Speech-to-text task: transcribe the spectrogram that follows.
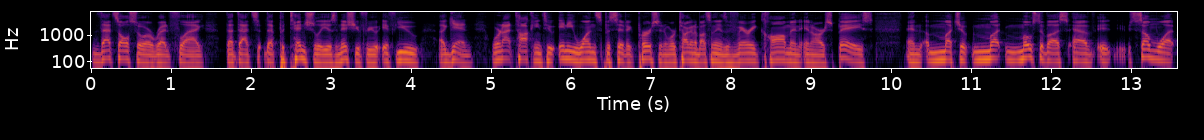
that's also a red flag that that's that potentially is an issue for you. If you again, we're not talking to any one specific person. We're talking about something that's very common in our space, and much of much, most of us have somewhat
